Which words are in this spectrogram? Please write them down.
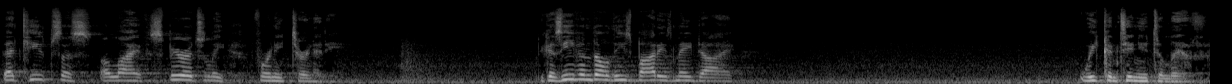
that keeps us alive spiritually for an eternity. Because even though these bodies may die, we continue to live.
